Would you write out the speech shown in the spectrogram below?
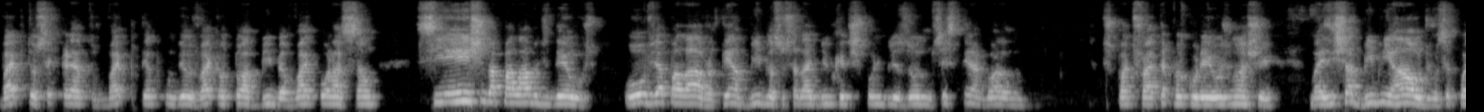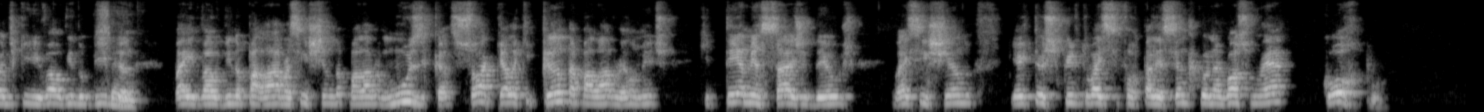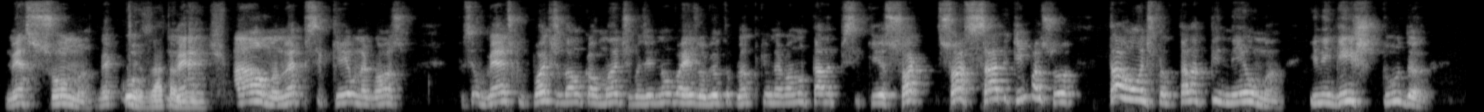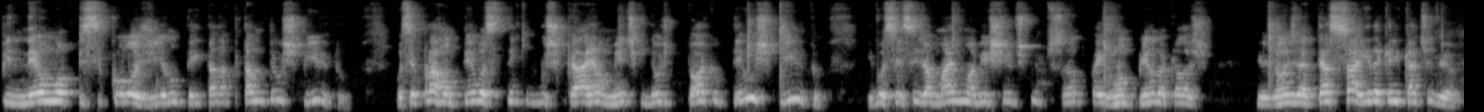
Vai para o teu secreto, vai para o tempo com Deus, vai com a tua Bíblia, vai com o coração. Se enche da palavra de Deus, ouve a palavra. Tem a Bíblia, a Sociedade Bíblica disponibilizou, não sei se tem agora no Spotify, até procurei hoje, não achei. Mas existe a Bíblia em áudio, você pode adquirir, vai ouvindo Bíblia, vai, vai ouvindo a palavra, se enchendo da palavra. Música, só aquela que canta a palavra realmente, que tem a mensagem de Deus vai se enchendo e aí teu espírito vai se fortalecendo, porque o negócio não é corpo, não é soma, não é corpo, Exatamente. não é alma, não é psique o negócio. O médico pode te dar um calmante, mas ele não vai resolver o teu problema porque o negócio não está na psique, só, só sabe quem passou. Está onde? Está na pneuma. E ninguém estuda pneumopsicologia, não tem, está tá no teu espírito. Você, para romper, você tem que buscar realmente que Deus toque o teu espírito e você seja mais uma vez cheio do Espírito Santo para ir rompendo aquelas e até sair daquele cativeiro.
